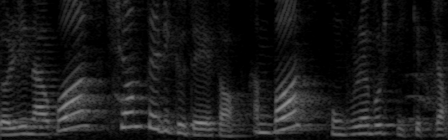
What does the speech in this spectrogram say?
열린학원 시험 대비 교재에서 한번 공부를 해볼 수 있겠죠.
